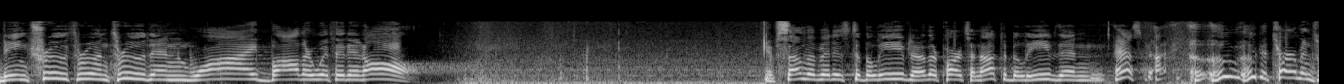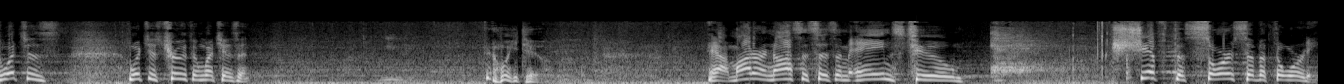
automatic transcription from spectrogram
being true through and through, then why bother with it at all? If some of it is to believe and other parts are not to believe, then ask who, who determines which is which is truth and which isn't? We do. Yeah, modern Gnosticism aims to shift the source of authority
